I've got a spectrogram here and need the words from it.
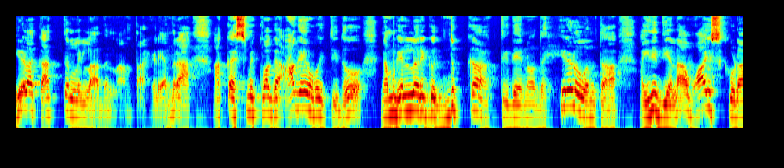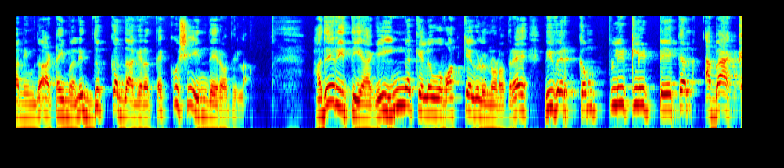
ಹೇಳೋಕ್ಕಾಗ್ತಿರಲಿಲ್ಲ ಅದನ್ನು ಅಂತ ಹೇಳಿ. ಅಂದರೆ ಆಕಸ್ಮಿಕವಾಗಿ ಆಗೇ ಹೋಯ್ತಿದ್ದು. ನಮಗೆಲ್ಲರಿಗೂ ದುಃಖ ಆಗ್ತಿದೆ ಅನ್ನೋದು ಹೇಳುವಂಥ ಇದಿದೆಯಲ್ಲ, ವಾಯ್ಸ್ ಕೂಡ ನಿಮ್ಮದು ಆ ಟೈಮಲ್ಲಿ ದುಃಖದ್ದಾಗಿರುತ್ತೆ, ಖುಷಿಯಿಂದ ಇರೋದಿಲ್ಲ. ಅದೇ ರೀತಿಯಾಗಿ ಇನ್ನು ಕೆಲವು ವಾಕ್ಯಗಳು ನೋಡಿದ್ರೆ we were completely taken aback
